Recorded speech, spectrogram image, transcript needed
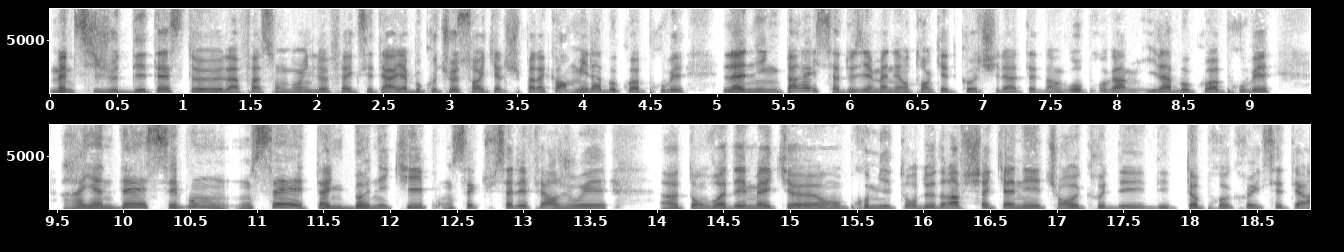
Même si je déteste euh, la façon dont il le fait, etc. Il y a beaucoup de choses sur lesquelles je suis pas d'accord, mais il a beaucoup à prouver. Lanning, pareil, sa deuxième année en tant qu'head coach, il est à la tête d'un gros programme, il a beaucoup à prouver. Ryan Day, c'est bon, on sait, tu as une bonne équipe, on sait que tu sais les faire jouer. Euh, des mecs euh, en premier tour de draft chaque année, tu recrutes des, top recrues, etc.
